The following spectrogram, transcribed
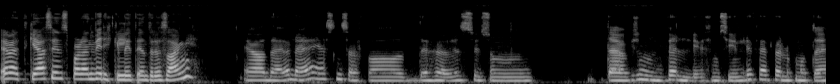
jeg vet ikke, jeg syns bare den virker litt interessant. Ja, det er jo det. Jeg syns i hvert fall det høres ut som Det er jo ikke sånn veldig usannsynlig, for jeg føler på en måte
